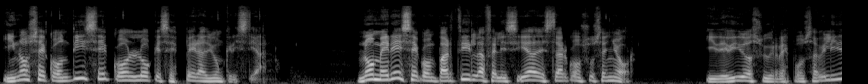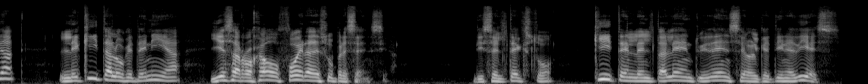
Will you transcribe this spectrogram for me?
y no se condice con lo que se espera de un cristiano no merece compartir la felicidad de estar con su Señor, y debido a su irresponsabilidad, le quita lo que tenía y es arrojado fuera de su presencia. Dice el texto, quítenle el talento y dénselo al que tiene diez.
